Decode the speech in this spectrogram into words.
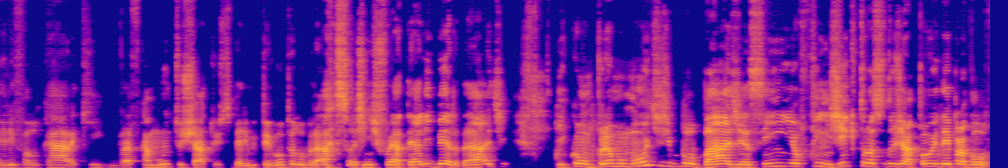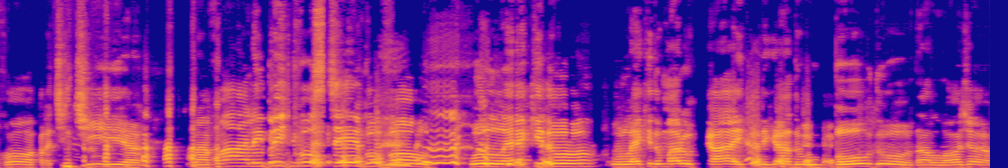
Ele falou, cara, que vai ficar muito chato isso. Daí ele me pegou pelo braço, a gente foi até a Liberdade e compramos um monte de bobagem assim. E eu fingi que trouxe do Japão e dei pra vovó, pra titia. pra... Ah, lembrei de você, vovó. O leque do, o leque do Marukai, tá ligado? O bowl do, da loja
